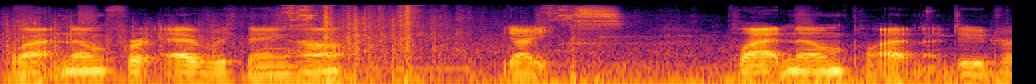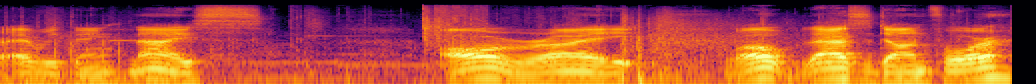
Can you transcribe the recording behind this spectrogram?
Platinum for everything, huh? Yikes. Platinum, platinum, dude, for everything. Nice. Alright. Well, that's done for.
